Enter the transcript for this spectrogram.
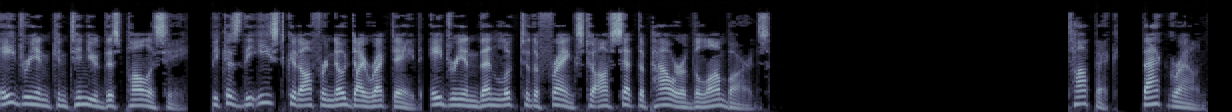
Adrian continued this policy. Because the East could offer no direct aid, Adrian then looked to the Franks to offset the power of the Lombards. Background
